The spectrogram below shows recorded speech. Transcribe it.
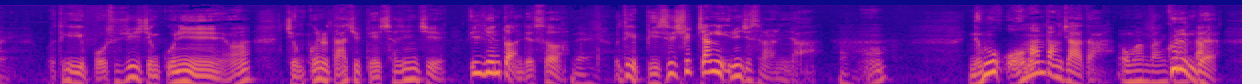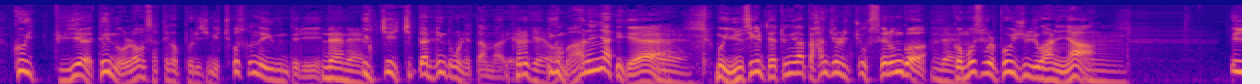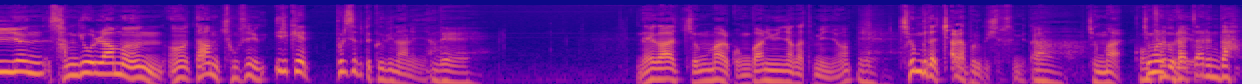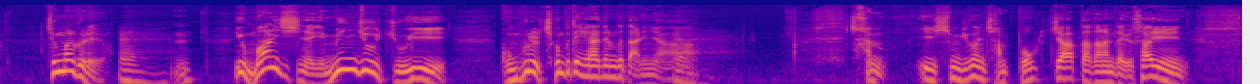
어떻게 이 보수주의 정권이 어? 정권을 다시 되찾은 지 1년도 안 돼서 네. 어떻게 비서실장이 이런 짓을 하느냐. 어? 너무 오만방자하다. 오만방. 그런데 그 뒤에 더 놀라운 사태가 벌어진 게 초선 의원들이 네네. 일제히 집단 행동을 했단 말이에요. 그러게요. 이거 뭐 하느냐 이게. 네. 뭐 윤석열 대통령 앞에 한 줄을 쭉 쓰는 거그 네. 모습을 보여주려고 하느냐. 음, 1년 3개월 남은 어, 다음 총선이 이렇게 벌써부터 겁이 나느냐. 네. 내가 정말 공관위원장 같으면요. 예. 전부 다 잘라버리고 싶습니다. 아, 정말. 정말 공천 다 그래요. 자른다. 정말 그래요. 예. 응? 이거 뭐 하는 짓이냐 이게 민주주의 공부를 처음부터 해야 되는 것 아니냐. 예. 참이 심기는 참 복잡다단합니다. 요 사이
